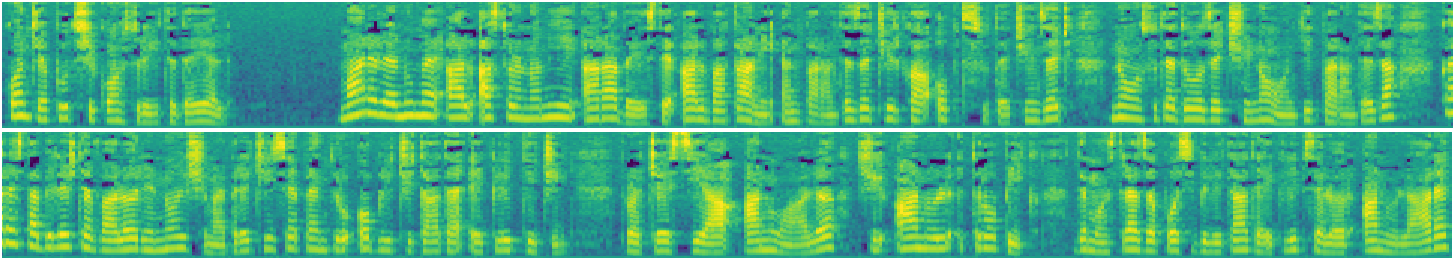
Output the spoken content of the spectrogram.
conceput și construit de el. Marele nume al astronomiei arabe este Al-Batani, în paranteză circa 850-929, închid paranteza, care stabilește valori noi și mai precise pentru oblicitatea eclipticii. Procesia anuală și anul tropic demonstrează posibilitatea eclipselor anulare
